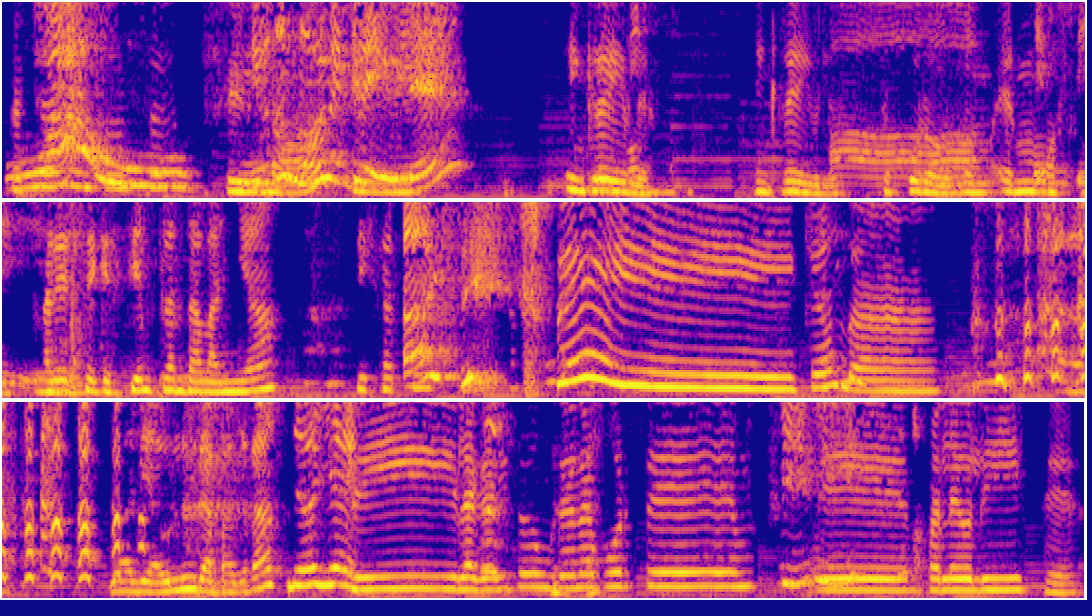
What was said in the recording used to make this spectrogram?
¡Wow! sí, no, increíble, ¿eh? Increíbles, increíbles, te juro, hermoso. Parece que siempre anda bañada. Fíjate. Ay, sí. Sí, ¿qué onda? La diablura para grande, oye. Sí, la Carito es un gran aporte eh, para Leoliste.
